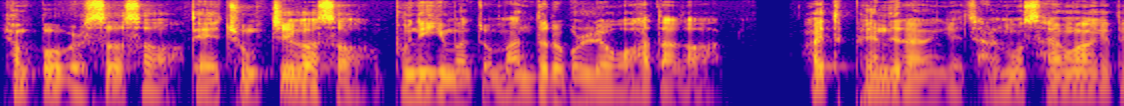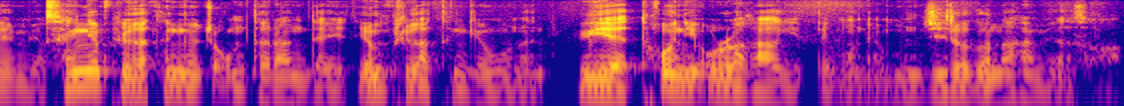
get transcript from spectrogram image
편법을 써서 대충 찍어서 분위기만 좀 만들어 보려고 하다가 화이트 펜이라는 게 잘못 사용하게 되면 색연필 같은 경우는 조금 덜한데 연필 같은 경우는 위에 톤이 올라가기 때문에 문지르거나 하면서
